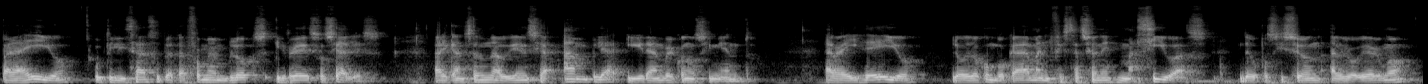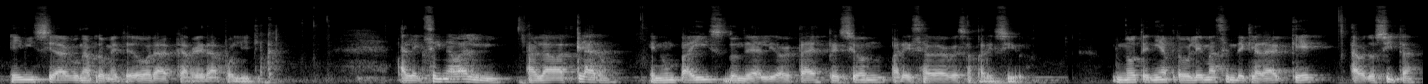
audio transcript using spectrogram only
Para ello, utilizaba su plataforma en blogs y redes sociales, alcanzando una audiencia amplia y gran reconocimiento. A raíz de ello, logró convocar manifestaciones masivas de oposición al gobierno e iniciar una prometedora carrera política. Alexei Navalny hablaba claro en un país donde la libertad de expresión parece haber desaparecido. No tenía problemas en declarar que, abro cita,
